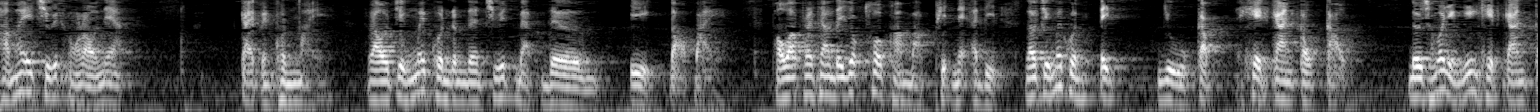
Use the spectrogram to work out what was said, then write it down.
ทำให้ชีวิตของเราเนี่ย กลายเป็นคนใหม่ เราจึงไม่ควรดำเนินชีวิตแบบเดิมอีกต่อไป เพราะว่าพระเจ้าได้ยกโทษความบาปผิดในอดีต เราจึงไม่ควรติด อยู่กับเหตุการณ์เก่าๆ โดยเฉพาะอย่างยิ่งเหตุการณ์เ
